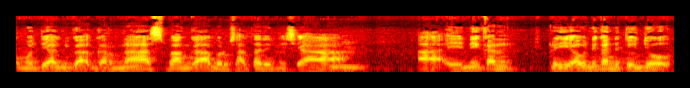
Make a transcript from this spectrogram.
kemudian juga Gernas Bangga Berwisata di Indonesia. Hmm. Nah, ini kan Riau ini kan ditunjuk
